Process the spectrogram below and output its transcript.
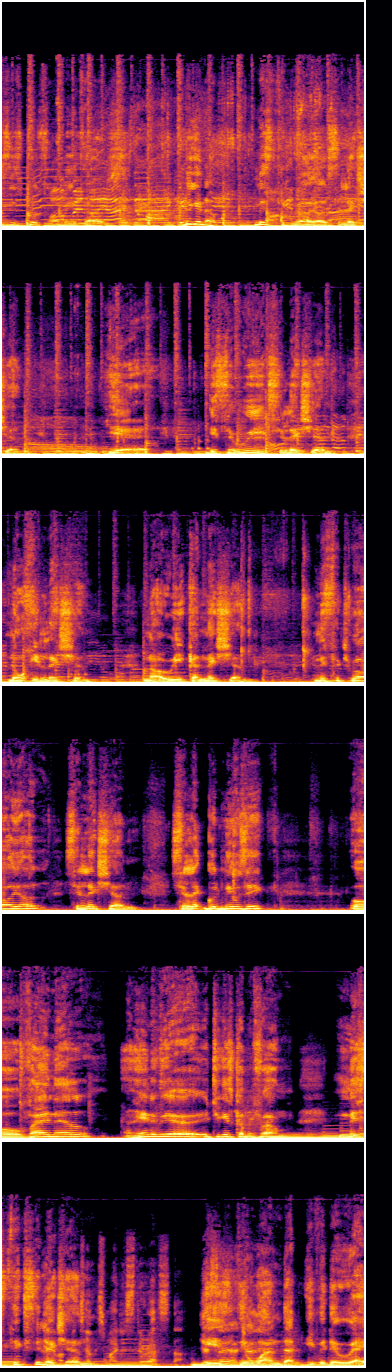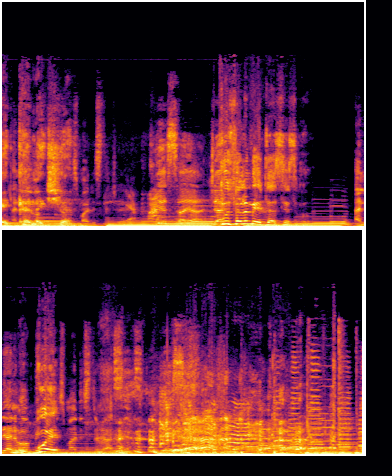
this is Proof Makers. Big enough, Mystic Royal Selection. Yeah, it's a real selection. No election, no reconnection. Mystic Royal Selection. Select good music. Oh, vinyl. And anywhere it is coming from, mystic selection is the one that give you the right connection. Two centimeters, yes. And the animal go ahead.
